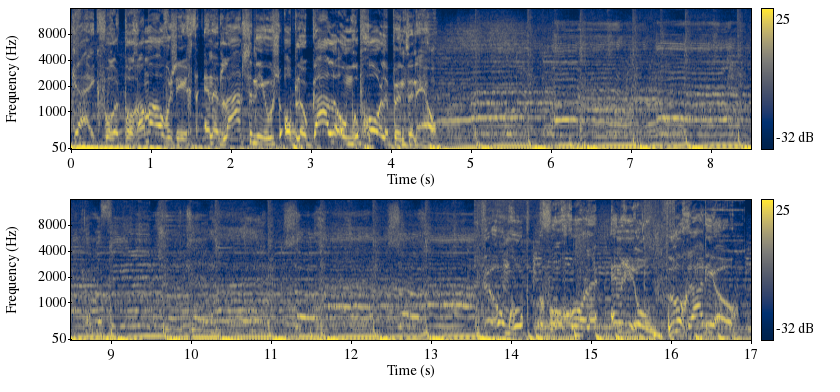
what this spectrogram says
Kijk voor het programmaoverzicht en het laatste nieuws op lokaleomroepgoorlen.nl. De omroep voor Goorlen en Riel. Log Radio.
